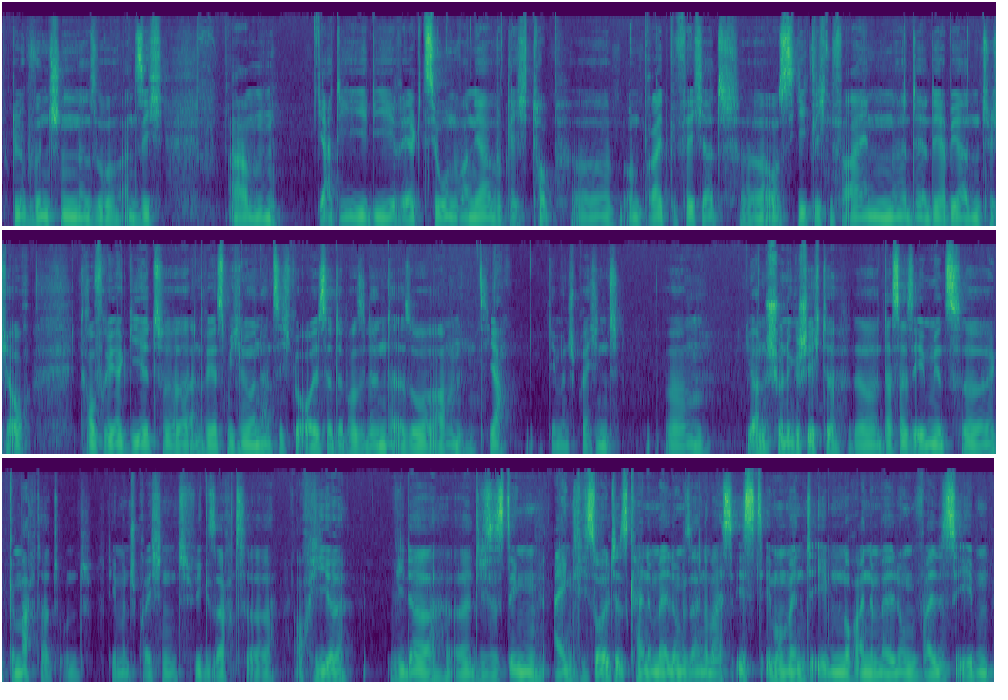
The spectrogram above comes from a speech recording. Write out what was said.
beglückwünschen. Also an sich ähm, ja, die, die Reaktionen waren ja wirklich top äh, und breit gefächert äh, aus jeglichen Vereinen. Äh, der Derby hat natürlich auch darauf reagiert. Äh, Andreas Michelmann hat sich geäußert, der Präsident. Also ähm, ja, dementsprechend ähm, ja, eine schöne Geschichte, äh, dass er es eben jetzt äh, gemacht hat und dementsprechend, wie gesagt, auch hier wieder dieses Ding. Eigentlich sollte es keine Meldung sein, aber es ist im Moment eben noch eine Meldung, weil es eben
